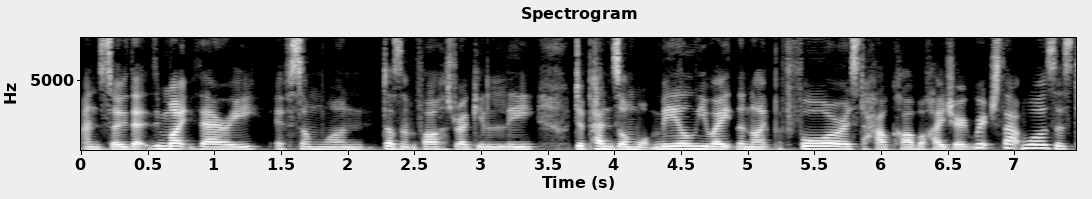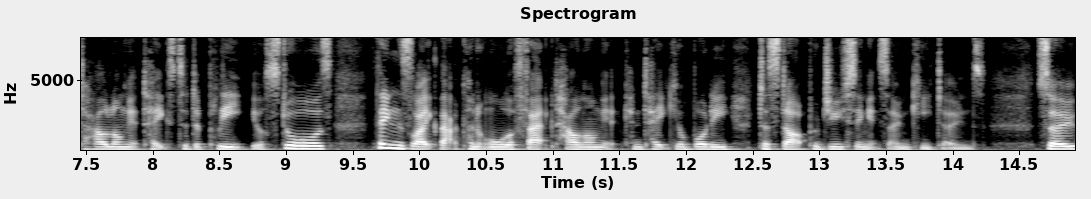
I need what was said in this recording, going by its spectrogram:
And so that it might vary if someone doesn't fast regularly. Depends on what meal you ate the night before, as to how carbohydrate rich that was, as to how long it takes to deplete your stores. Things like that can all affect how long it can take your body to start producing its own ketones. So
